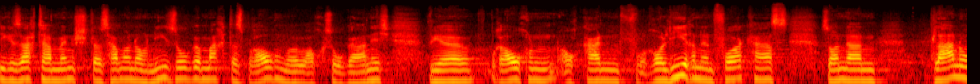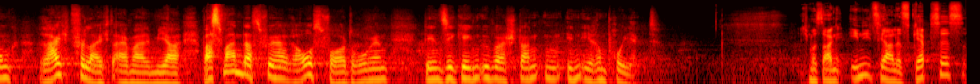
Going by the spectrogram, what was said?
die gesagt haben, Mensch, das haben wir noch nie so gemacht, das brauchen wir auch so gar nicht. Wir brauchen auch keinen rollierenden Forecast, sondern Planung reicht vielleicht einmal im Jahr. Was waren das für Herausforderungen, denen Sie gegenüberstanden in Ihrem Projekt? Ich muss sagen, initiale Skepsis,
